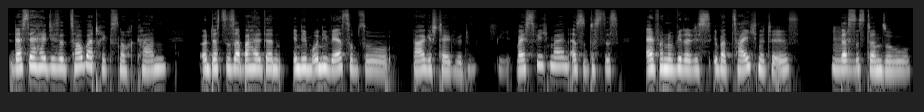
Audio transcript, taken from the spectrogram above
dass er halt diese Zaubertricks noch kann und dass das aber halt dann in dem Universum so dargestellt wird. Weißt du, wie ich meine? Also, dass das einfach nur wieder das Überzeichnete ist, Hm. dass es dann so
